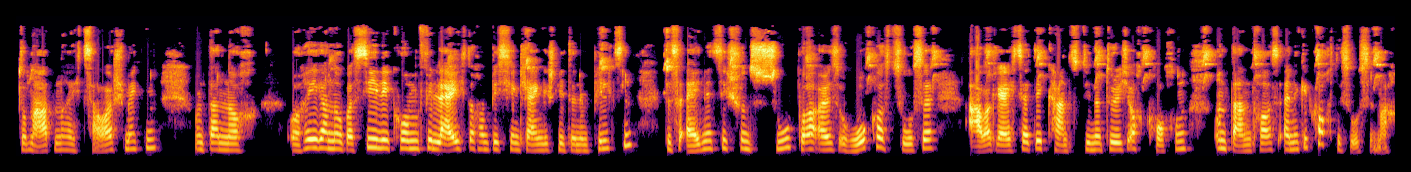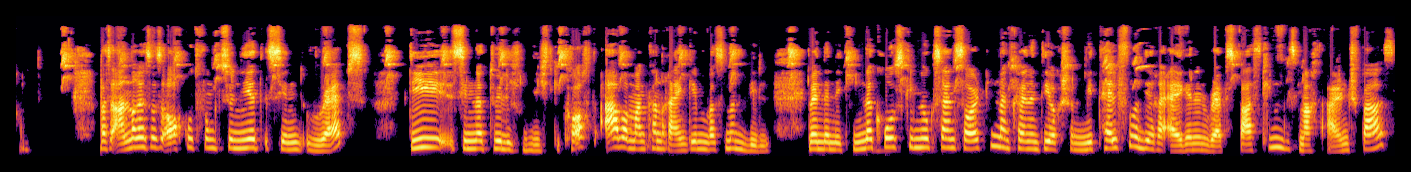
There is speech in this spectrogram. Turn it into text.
Tomaten recht sauer schmecken und dann noch Oregano, Basilikum, vielleicht auch ein bisschen kleingeschnittenen Pilzen. Das eignet sich schon super als Rohkostsoße, aber gleichzeitig kannst du die natürlich auch kochen und dann daraus eine gekochte Soße machen. Was anderes, was auch gut funktioniert, sind Wraps. Die sind natürlich nicht gekocht, aber man kann reingeben, was man will. Wenn deine Kinder groß genug sein sollten, dann können die auch schon mithelfen und ihre eigenen Wraps basteln. Das macht allen Spaß.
